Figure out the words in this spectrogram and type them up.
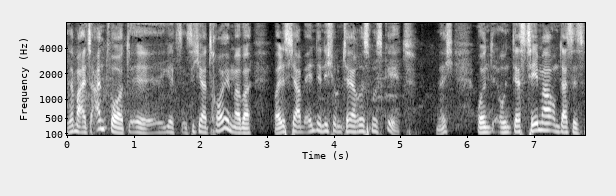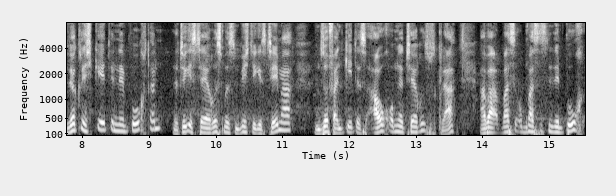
sag mal, als Antwort äh, jetzt sicher träumen, aber weil es ja am Ende nicht um Terrorismus geht. Nicht? Und, und das Thema, um das es wirklich geht in dem Buch dann, natürlich ist Terrorismus ein wichtiges Thema, insofern geht es auch um den Terrorismus, klar, aber was, um was es in dem Buch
